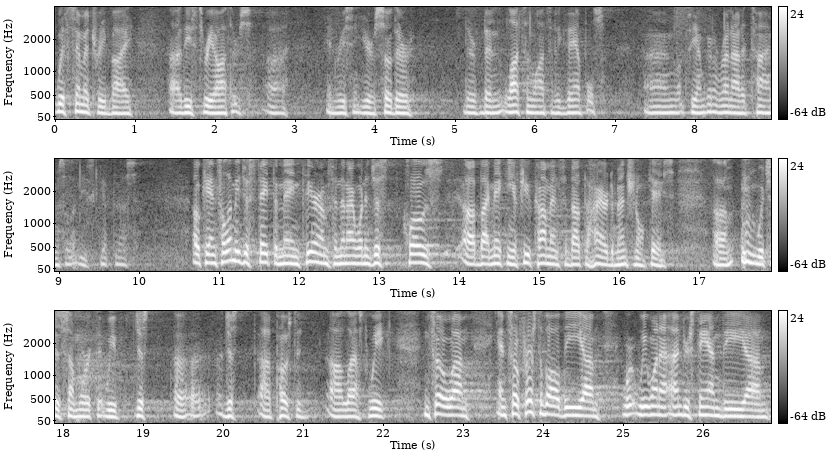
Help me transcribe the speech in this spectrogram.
with symmetry by uh, these three authors uh, in recent years. So there, there have been lots and lots of examples. And let's see, I'm going to run out of time, so let me skip this. Okay, and so let me just state the main theorems, and then I want to just close uh, by making a few comments about the higher dimensional case um, which is some work that we've just uh, uh, just uh, posted uh, last week. And so, um, and so first of all, the, um, we want to understand the, um,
